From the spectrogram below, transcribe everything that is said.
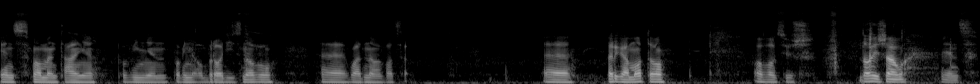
więc momentalnie powinien, powinno obrodzić znowu e, ładne owoce. E, bergamoto, owoc już dojrzał, więc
